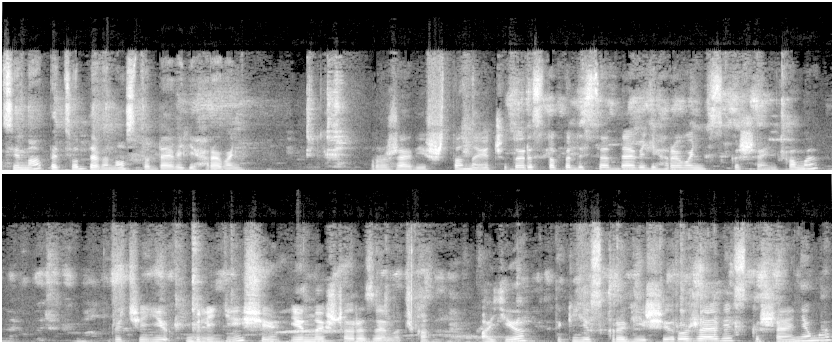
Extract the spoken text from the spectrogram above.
Ціна 599 гривень. Рожеві штани 459 гривень з кишеньками. Речі, є блідіші і нижча резиночка. А є такі яскравіші рожеві з кишенями.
